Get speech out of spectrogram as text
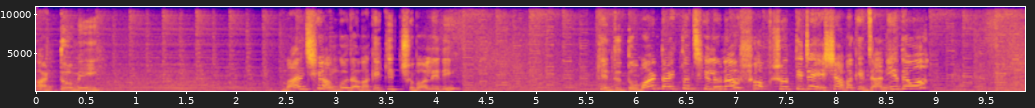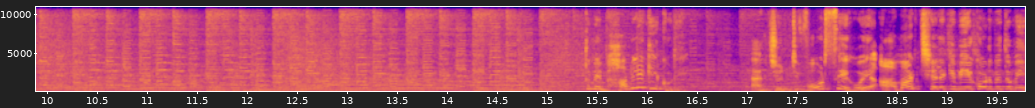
আর তুমি? মানছি অঙ্গদ আমাকে কিচ্ছু বলেনি। কিন্তু তোমার দায়িত্ব ছিল না সব সত্যিটা এসে আমাকে জানিয়ে দেওয়া। তুমি ভাবলে কি করে? একজন ডিভোর্সি হয়ে আমার ছেলেকে বিয়ে করবে তুমি।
